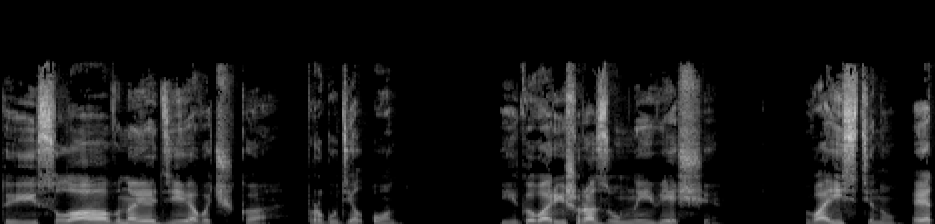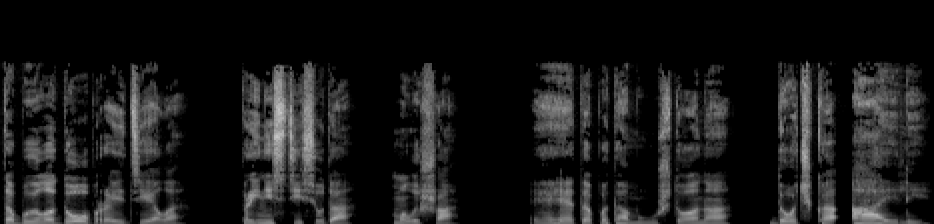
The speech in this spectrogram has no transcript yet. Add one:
«Ты славная девочка», — прогудел он, — «и говоришь разумные вещи. Воистину, это было доброе дело — принести сюда малыша. Это потому, что она дочка Айли,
